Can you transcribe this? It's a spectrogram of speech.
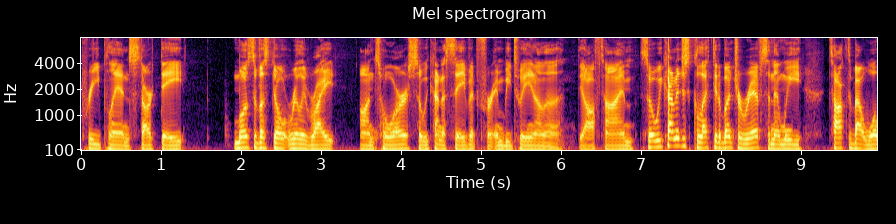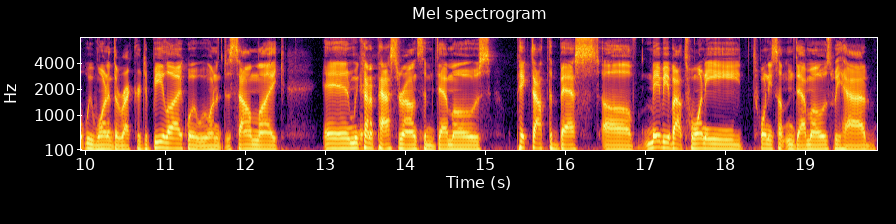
pre planned start date. Most of us don't really write on tour, so we kind of save it for in between on the, the off time. So we kind of just collected a bunch of riffs and then we talked about what we wanted the record to be like, what we wanted to sound like. And we kind of passed around some demos, picked out the best of maybe about 20, 20 something demos we had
